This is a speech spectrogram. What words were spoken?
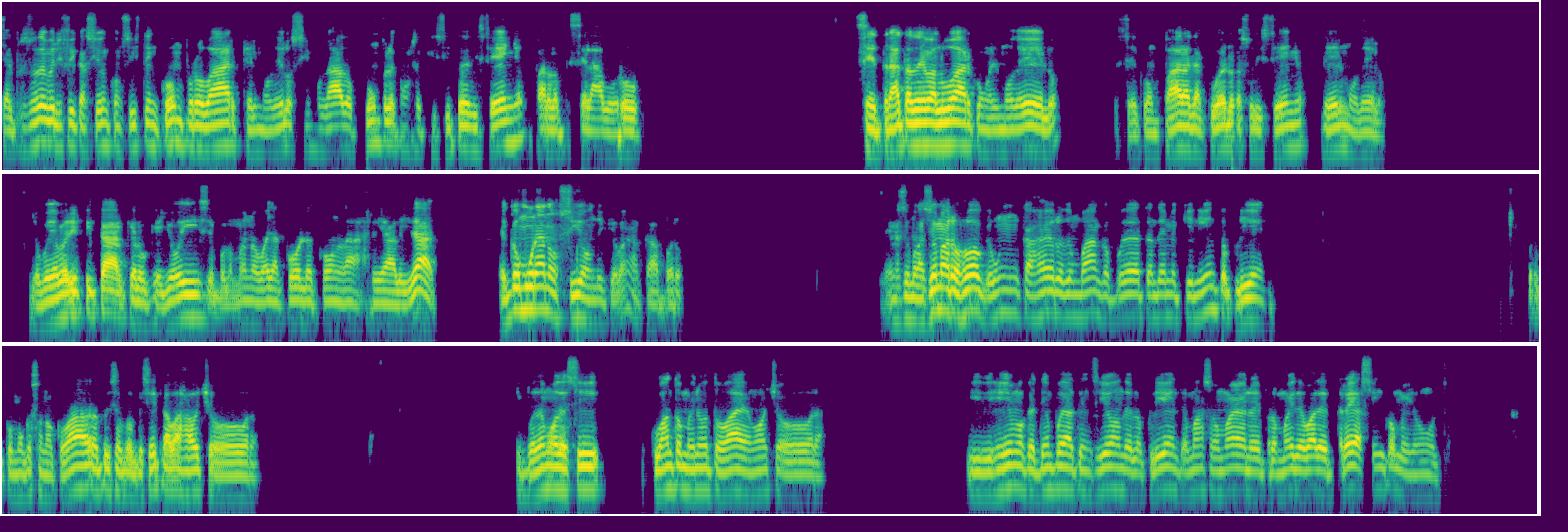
el proceso de verificación consiste en comprobar que el modelo simulado cumple con requisitos de diseño para lo que se elaboró. Se trata de evaluar con el modelo, se compara de acuerdo a su diseño del modelo. Yo voy a verificar que lo que yo hice por lo menos vaya acorde con la realidad. Es como una noción de que van acá, pero en la simulación me arrojó que un cajero de un banco puede atenderme 500 clientes. Pero como que eso no cuadra, porque si trabaja 8 horas. Y podemos decir cuántos minutos hay en ocho horas. y dijimos que el tiempo de atención de los clientes más o menos el promedio va de 3 a 5 minutos.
